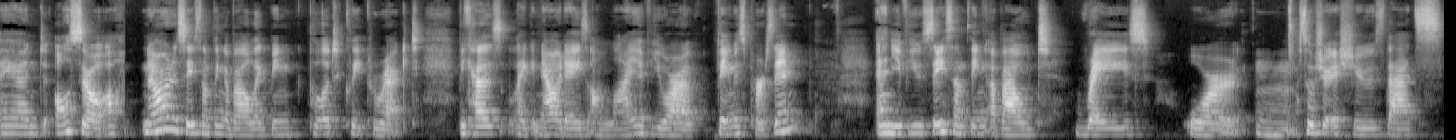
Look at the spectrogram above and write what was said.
And also, uh, now I want to say something about like being politically correct because like nowadays online, if you are a famous person And if you say something about race or um, social issues that's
